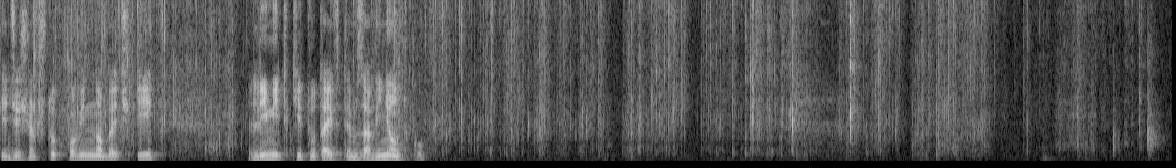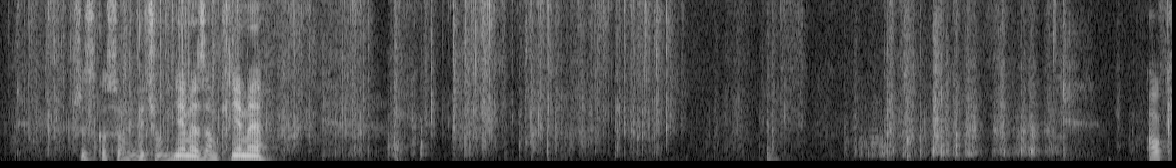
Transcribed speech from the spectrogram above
50 sztuk powinno być i limitki tutaj w tym zawiniątku. Wszystko sobie wyciągniemy, zamkniemy. Ok.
